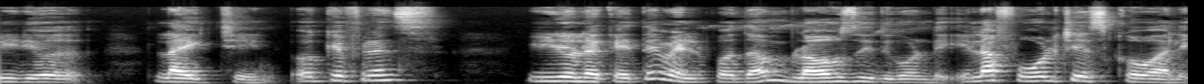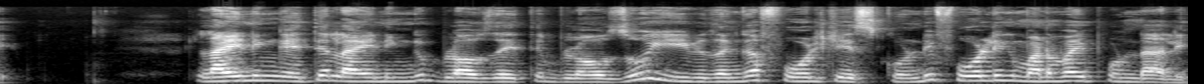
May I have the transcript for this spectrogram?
వీడియో లైక్ చేయండి. ఓకే ఫ్రెండ్స్ వీడియోలోకి అయితే వెళ్ళిపోదాం. బ్లౌజ్ ఇదిగోండి ఇలా ఫోల్డ్ చేసుకోవాలి. లైనింగ్ అయితే లైనింగ్ బ్లౌజ్ అయితే బ్లౌజు. ఈ విధంగా ఫోల్డ్ చేసుకోండి. ఫోల్డింగ్ మన వైపు ఉండాలి.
